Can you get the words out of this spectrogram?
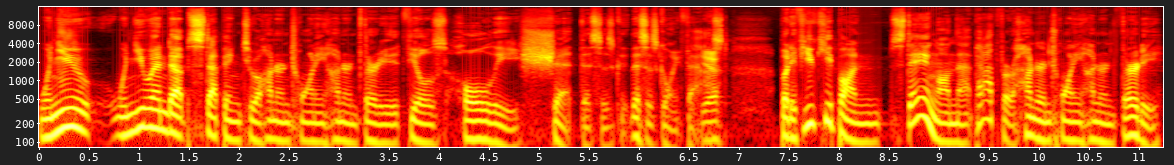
When you when you end up stepping to 120, 130, it feels holy shit, this is this is going fast. Yeah. But if you keep on staying on that path for 120, 130,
